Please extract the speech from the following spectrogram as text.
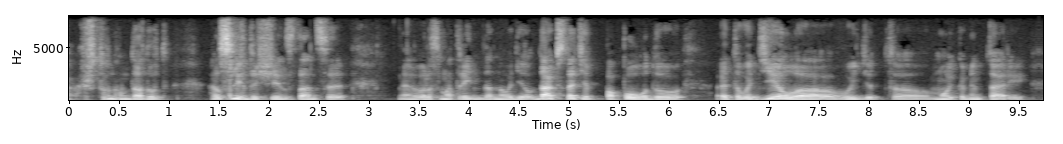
что нам дадут следующие инстанции в рассмотрении данного дела. Да, кстати, по поводу этого дела выйдет э, мой комментарий –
